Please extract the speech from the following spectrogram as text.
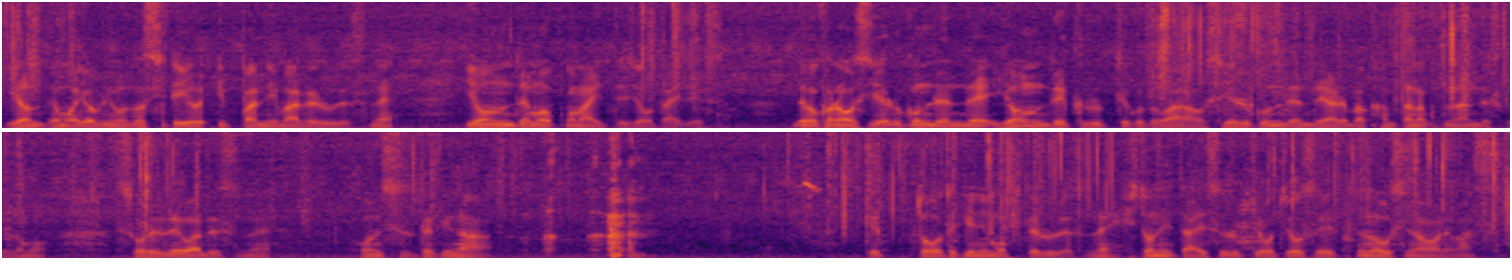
読んでも呼び戻しという一般に言われるですね。読んでも来ないって状態です。でもこの教える訓練で読んでくるっていうことは教える訓練であれば簡単なことなんですけどもそれではですね本質的な血統的に持ってるですね人に対する協調性っていうのを失われます。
